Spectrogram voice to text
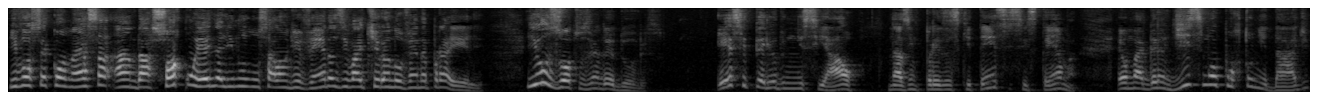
e você começa a andar só com ele ali no, no salão de vendas e vai tirando venda para ele. E os outros vendedores? Esse período inicial nas empresas que têm esse sistema é uma grandíssima oportunidade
